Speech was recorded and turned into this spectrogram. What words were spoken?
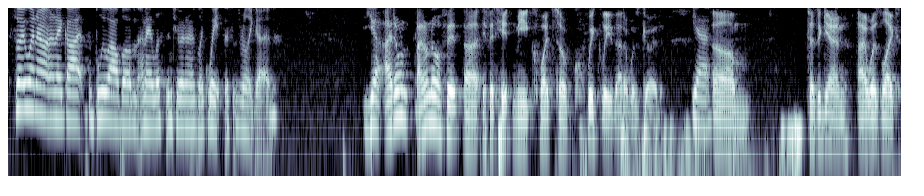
So I went out and I got the Blue album and I listened to it and I was like, wait, this is really good. Yeah, I don't. I don't know if it uh, if it hit me quite so quickly that it was good. Yeah. Um, Because again, I was like,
